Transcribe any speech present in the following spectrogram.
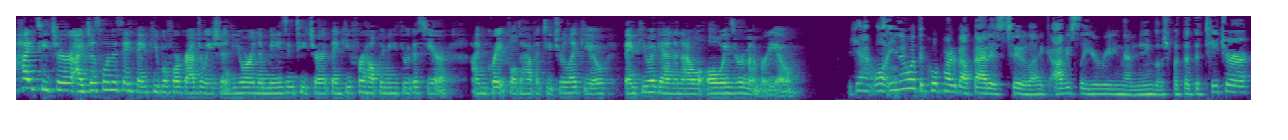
Hi teacher, I just want to say thank you before graduation. You are an amazing teacher. Thank you for helping me through this year. I'm grateful to have a teacher like you. Thank you again and I will always remember you. Yeah. Well, you know what the cool part about that is too, like obviously you're reading that in English, but that the teacher,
